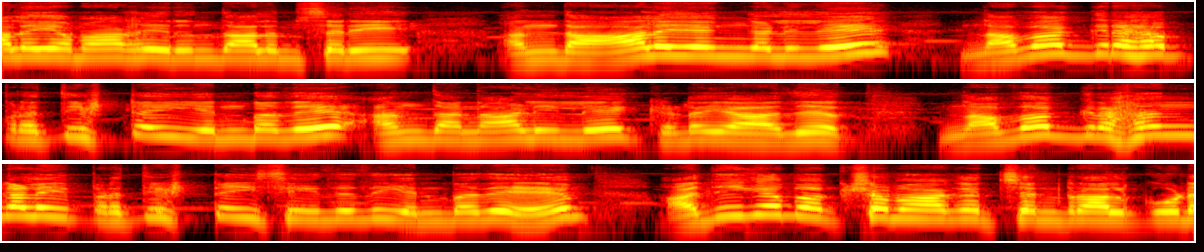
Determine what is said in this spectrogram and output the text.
ஆலயமாக இருந்தாலும் சரி அந்த ஆலயங்களிலே நவக்கிரக பிரதிஷ்டை என்பதே அந்த நாளிலே கிடையாது. நவக்கிரகங்களை பிரதிஷ்டை செய்தது என்பதே அதிகபட்சமாக சென்றால் கூட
